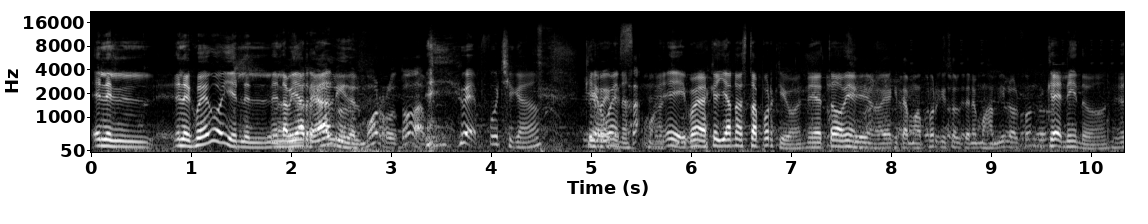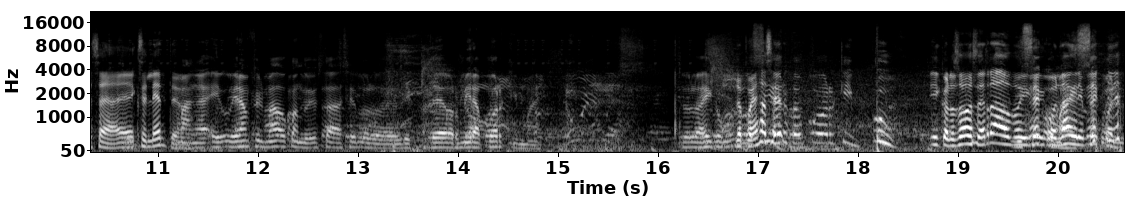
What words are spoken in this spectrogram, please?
En el, en el juego y en, el, en la vida real. y ¿no? del morro, toda. Jue- Puchica, ¿no? Qué bueno. Ey, bueno, es que ya no está Porky, todo bien. Sí, bueno, ya quitamos a Porky, solo tenemos a Milo al fondo. Qué lindo. O sea, excelente. Man, eh, hubieran filmado cuando yo estaba haciendo lo de, de dormir a Porky, man. Solo ahí como. ¿Lo puedes "No es hacer?" ¡Pum! Y con los ojos cerrados, Y seco, con man, lágrimas. seco, el,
